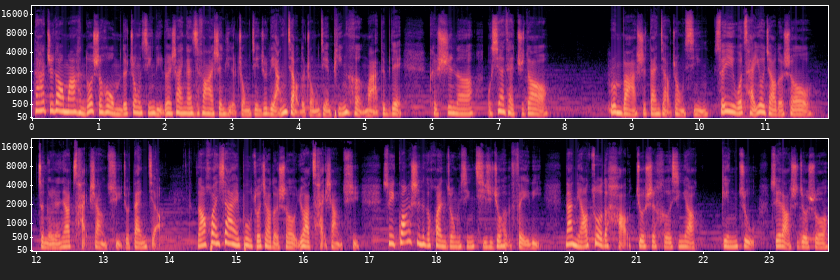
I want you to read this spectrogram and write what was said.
大家知道吗？很多时候我们的重心理论上应该是放在身体的中间，就两脚的中间平衡嘛，对不对？可是呢，我现在才知道，伦巴是单脚重心，所以我踩右脚的时候，整个人要踩上去，就单脚。然后换下一步左脚的时候又要踩上去，所以光是那个换重心其实就很费力。那你要做得好，就是核心要盯住。所以老师就说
